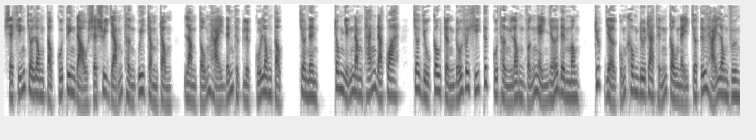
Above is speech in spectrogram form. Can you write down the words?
sẽ khiến cho Long tộc của tiên đạo sẽ suy giảm thần uy trầm trọng, làm tổn hại đến thực lực của Long tộc, cho nên, trong những năm tháng đã qua, cho dù câu trần đối với khí tức của thần Long vẫn ngày nhớ đêm mong, trước giờ cũng không đưa ra thỉnh cầu này cho Tứ Hải Long Vương.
